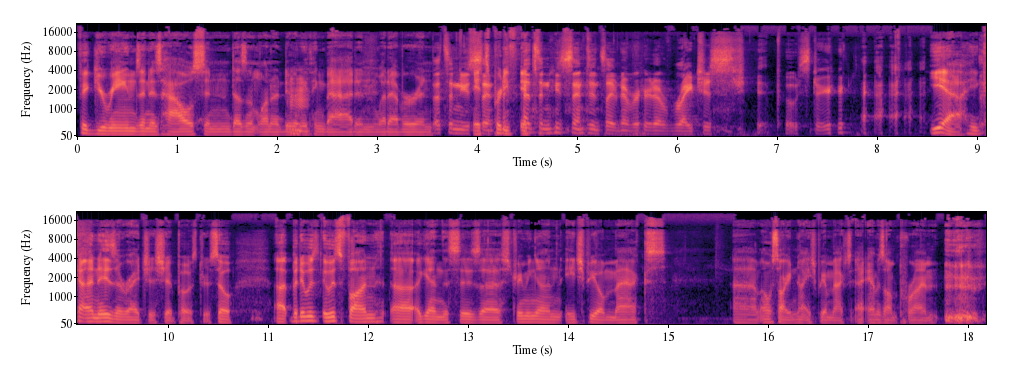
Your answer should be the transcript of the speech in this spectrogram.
figurines in his house and doesn't want to do Mhm. anything bad and whatever. And That's a new. It's sen- pretty. That's a new sentence I've never heard. A righteous shit poster. yeah, he kind of is a righteous shit poster. So, uh, but it was it was fun. Uh, again, this is uh, streaming on HBO Max. Um, oh, sorry, not HBO Max, uh, Amazon Prime,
